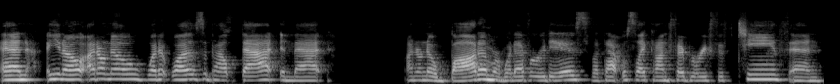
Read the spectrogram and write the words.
And, you know, I don't know what it was about that and that I don't know, bottom or whatever it is, but that was like on February 15th. And,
